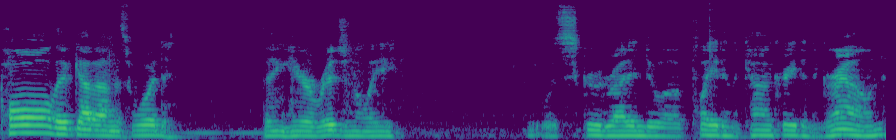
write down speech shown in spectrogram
pole. They've got on this wood thing here originally. It was screwed right into a plate in the concrete in the ground.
